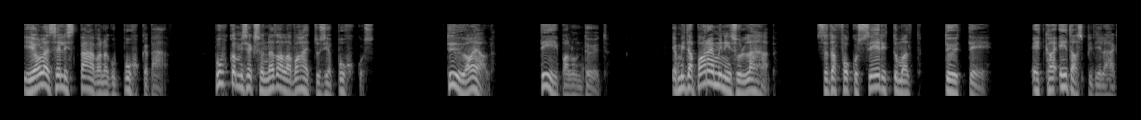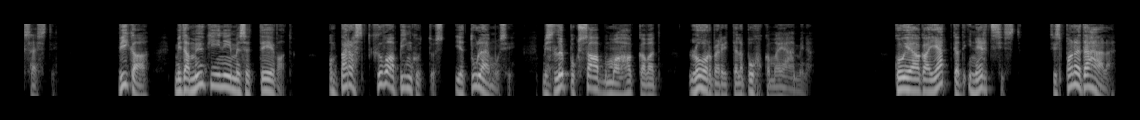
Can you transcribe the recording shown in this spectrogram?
ei ole sellist päeva nagu puhkepäev. puhkamiseks on nädalavahetus ja puhkus. töö ajal tee palun tööd. ja mida paremini sul läheb, seda fokusseeritumalt tööd tee, et ka edaspidi läheks hästi. viga, mida müügiinimesed teevad, on pärast kõva pingutust ja tulemusi, mis lõpuks saabuma hakkavad, loorberitele puhkama jäämine. kui aga jätkad inertsist, siis pane tähele,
